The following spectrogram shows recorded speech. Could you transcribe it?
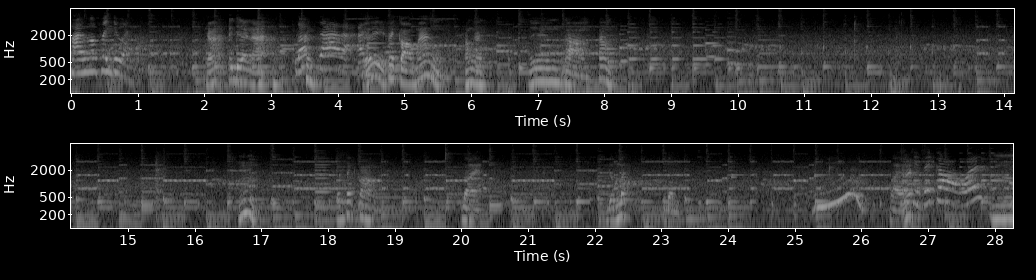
ปลารสไส้เดือนนะไส้เดือนนะรสชาติอะเฮ้ยไส้กรอกมั่งทำไงหนึ่งสองสาม ดมปะดมอืมอร่อยไหมกินไส้กรอกเว้ยอืม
